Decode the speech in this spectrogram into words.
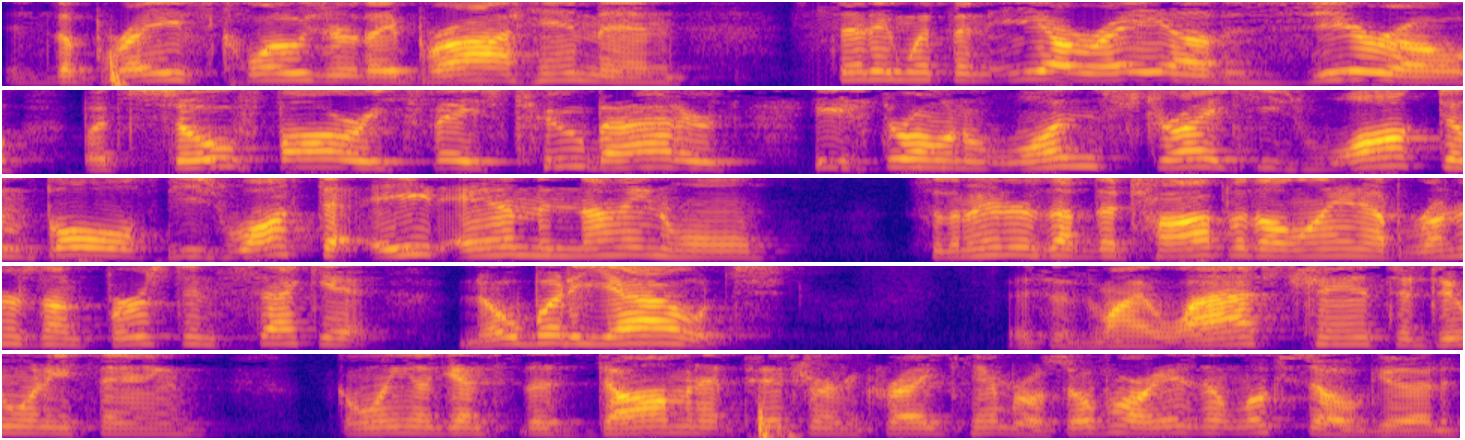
is the Braves closer. They brought him in sitting with an ERA of zero, but so far he's faced two batters. He's thrown one strike. He's walked them both. He's walked the eight and the nine hole. So the Mariners at the top of the lineup, runners on first and second, nobody out. This is my last chance to do anything going against this dominant pitcher in Craig Kimbrel. So far, he hasn't looked so good.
